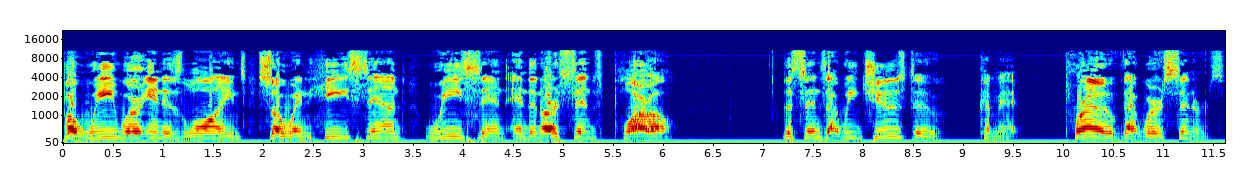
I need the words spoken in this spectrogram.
but we were in his loins. So when he sinned, we sinned, and then our sins, plural, the sins that we choose to commit, prove that we're sinners.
